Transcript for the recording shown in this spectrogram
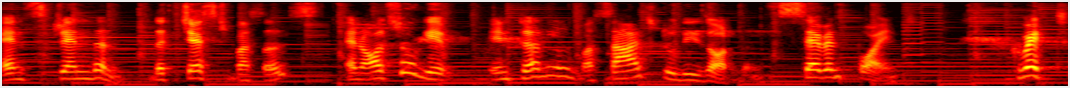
and strengthen the chest muscles and also give internal massage to these organs. Seventh point quit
